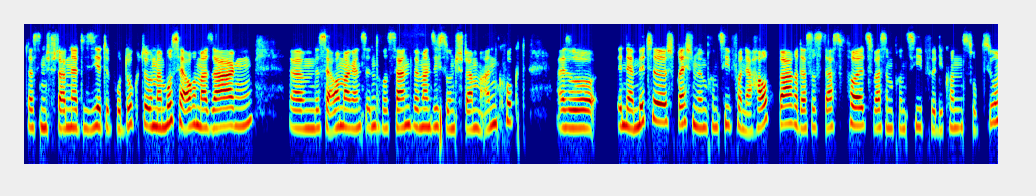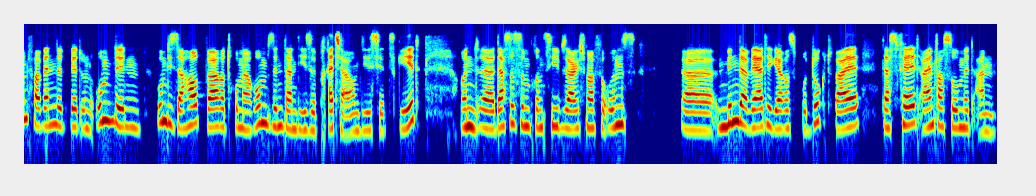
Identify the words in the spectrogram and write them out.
Das sind standardisierte Produkte und man muss ja auch immer sagen, ähm, das ist ja auch mal ganz interessant, wenn man sich so einen Stamm anguckt. Also in der Mitte sprechen wir im Prinzip von der Hauptware. Das ist das Holz, was im Prinzip für die Konstruktion verwendet wird. Und um den, um diese Hauptware drumherum sind dann diese Bretter, um die es jetzt geht. Und äh, das ist im Prinzip, sage ich mal, für uns äh, ein minderwertigeres Produkt, weil das fällt einfach so mit an.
